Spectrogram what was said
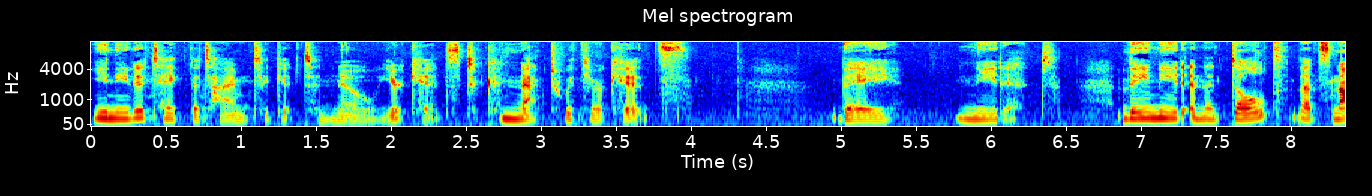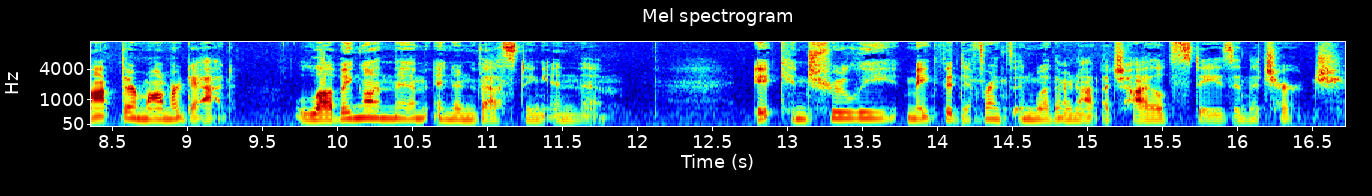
You need to take the time to get to know your kids, to connect with your kids. They need it. They need an adult that's not their mom or dad, loving on them and investing in them. It can truly make the difference in whether or not a child stays in the church.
